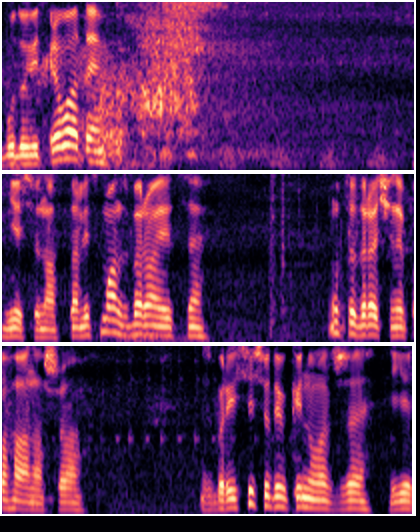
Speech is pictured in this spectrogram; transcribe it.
буду відкривати. Є у нас талісман збирається. Ну, це, до речі, непогано, що зберігся сюди вкинула, вже є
